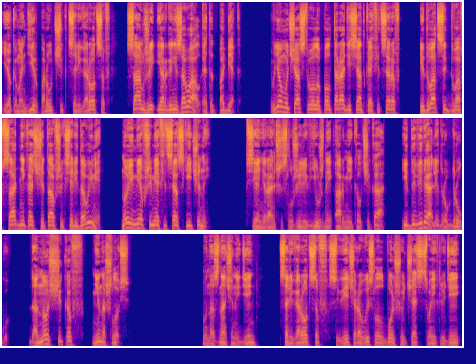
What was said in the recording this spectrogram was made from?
Ее командир, поручик Царегородцев, сам же и организовал этот побег. В нем участвовало полтора десятка офицеров и 22 всадника, считавшихся рядовыми, но имевшими офицерские чины. Все они раньше служили в Южной армии Колчака и доверяли друг другу. Доносчиков не нашлось. В назначенный день Царегородцев с вечера выслал большую часть своих людей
